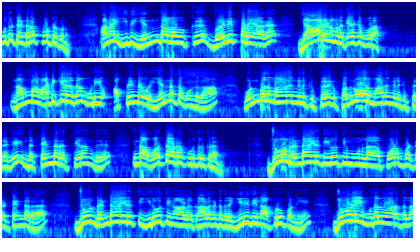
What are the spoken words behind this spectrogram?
புது டெண்டரை போட்டிருக்கணும். ஆனா இது எந்த அளவுக்கு வெளிப்படையாக யாரு நம்மளை கேட்க போறா? நம்ம அடிக்கிறது தான் முடியும் அப்படின்ற ஒரு எண்ணத்தை கொண்டு தான் ஒன்பது மாதங்களுக்கு பிறகு பதினோரு மாதங்களுக்கு பிறகு இந்த டெண்டரை திறந்து இந்த ஒர்க் ஆர்டரை கொடுத்துருக்குறாங்க. ஜூன் ரெண்டாயிரத்தி இருபத்தி மூணில் போடப்பட்ட டெண்டரை ஜூன் ரெண்டாயிரத்தி இருபத்தி நாலு காலகட்டத்தில் இறுதியில் அப்ரூவ் பண்ணி ஜூலை முதல் வாரத்தில்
